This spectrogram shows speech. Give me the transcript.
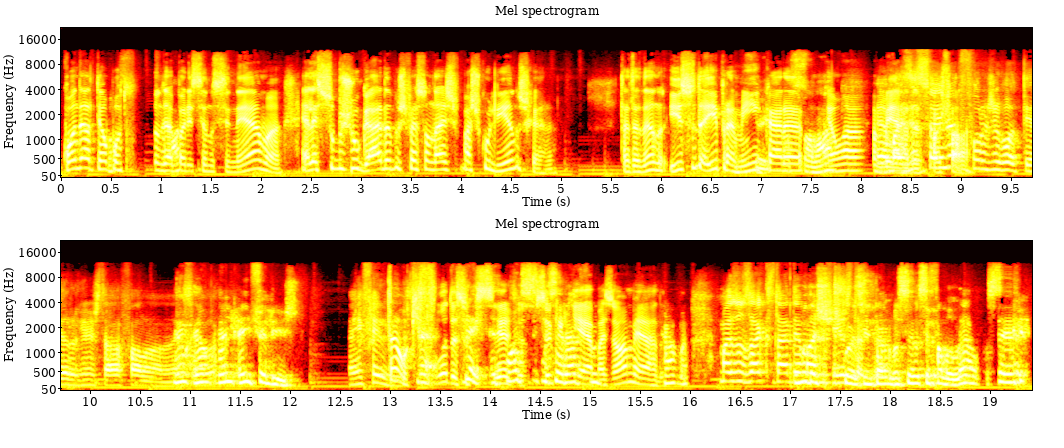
Quando ela tem a oportunidade de aparecer no cinema, ela é subjugada dos personagens masculinos, cara. Tá entendendo? Isso daí, para mim, cara, é uma é, merda. Mas isso aí não é furo de roteiro que a gente tava falando, né? É, é, é, é infeliz. É infeliz. Não, que foda-se o que seja. Não sei o que é, mas é uma merda. Calma. Mas o Zack Snyder é machista. Coisas, então, você, você falou, Léo, você,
